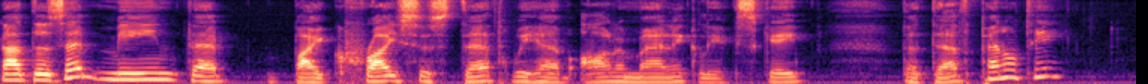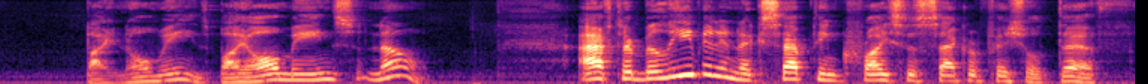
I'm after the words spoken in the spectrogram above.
Now, does that mean that by Christ's death we have automatically escaped the death penalty? By no means. By all means, no. After believing and accepting Christ's sacrificial death,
